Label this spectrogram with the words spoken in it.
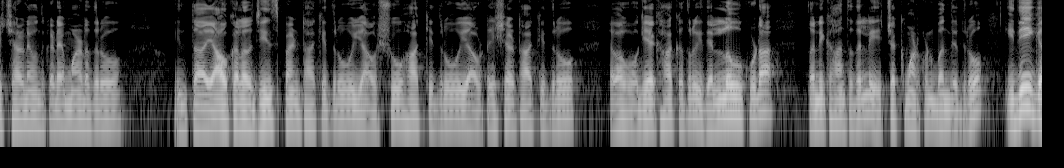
ವಿಚಾರಣೆ ಒಂದು ಕಡೆ ಮಾಡಿದ್ರು. ಇಂಥ ಯಾವ ಕಲರ್ ಜೀನ್ಸ್ ಪ್ಯಾಂಟ್ ಹಾಕಿದ್ರು, ಯಾವ ಶೂ ಹಾಕಿದ್ರು, ಯಾವ ಟಿ ಶರ್ಟ್ ಹಾಕಿದ್ರು, ಯಾವಾಗ ಒಗೆಯಕ್ಕೆ ಹಾಕಿದ್ರು, ಇದೆಲ್ಲವೂ ಕೂಡ ತನಿಖಾ ಹಂತದಲ್ಲಿ ಚೆಕ್ ಮಾಡ್ಕೊಂಡು ಬಂದಿದ್ದರು ಇದೀಗ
